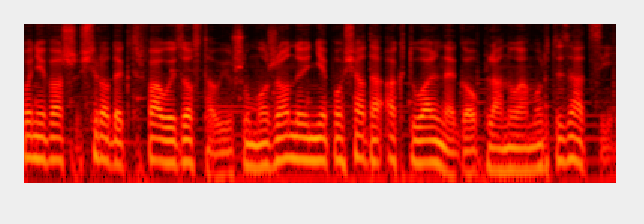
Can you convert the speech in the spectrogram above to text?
Ponieważ środek trwały został już umorzony, nie posiada aktualnego planu amortyzacji.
